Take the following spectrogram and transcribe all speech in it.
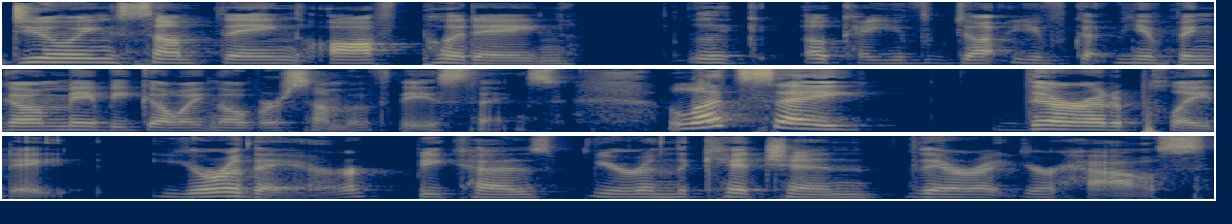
doing something off-putting like okay you've done you've got you've been going maybe going over some of these things. Let's say they're at a play date you're there because you're in the kitchen they're at your house.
